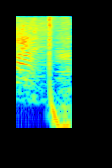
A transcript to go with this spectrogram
high.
